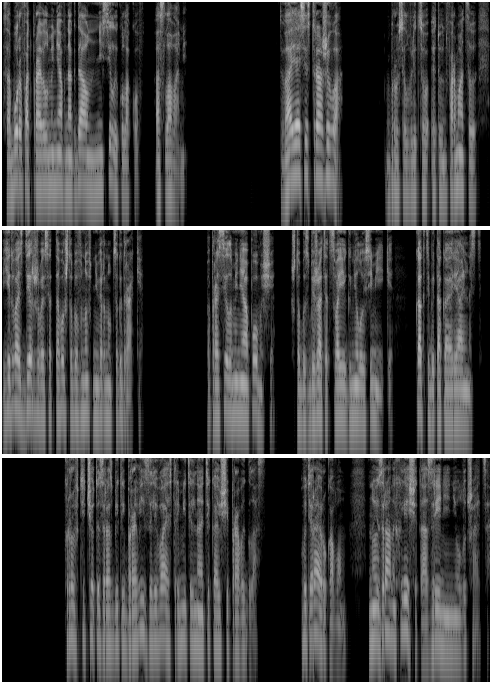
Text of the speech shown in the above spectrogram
Сабуров отправил меня в нокдаун не силой кулаков, а словами. «Твоя сестра жива», — бросил в лицо эту информацию, едва сдерживаясь от того, чтобы вновь не вернуться к драке. Попросила меня о помощи, чтобы сбежать от своей гнилой семейки. Как тебе такая реальность? Кровь течет из разбитой брови, заливая стремительно отекающий правый глаз. Вытираю рукавом, но из раны хлещет, а зрение не улучшается.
